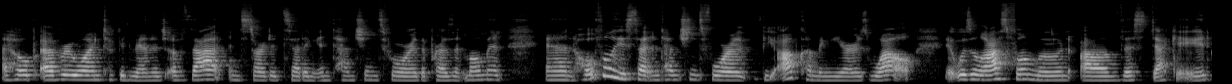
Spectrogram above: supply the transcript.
I hope everyone took advantage of that and started setting intentions for the present moment and hopefully set intentions for the upcoming year as well. It was the last full moon of this decade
